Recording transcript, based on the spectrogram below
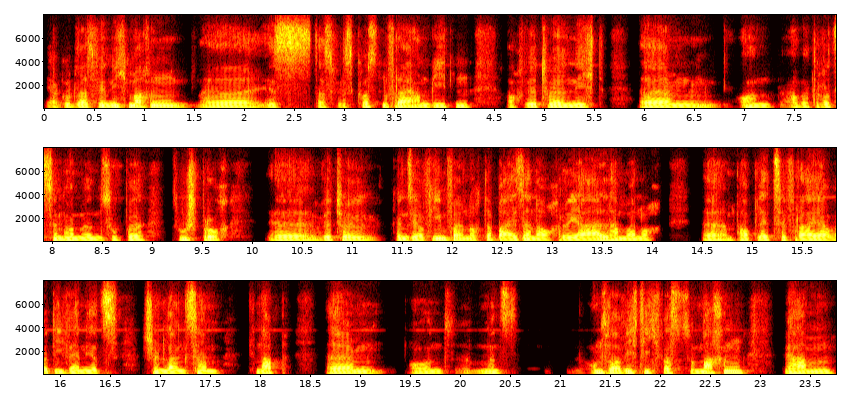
ja gut, was wir nicht machen, äh, ist, dass wir es kostenfrei anbieten, auch virtuell nicht. Ähm, und, aber trotzdem haben wir einen super Zuspruch. Äh, virtuell können Sie auf jeden Fall noch dabei sein. Auch real haben wir noch äh, ein paar Plätze frei, aber die werden jetzt schon langsam knapp. Ähm, und uns, uns war wichtig, was zu machen. Wir haben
